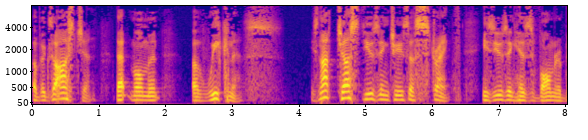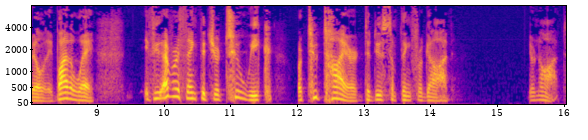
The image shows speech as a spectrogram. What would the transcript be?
of exhaustion, that moment of weakness. He's not just using Jesus' strength, he's using his vulnerability. By the way, if you ever think that you're too weak or too tired to do something for God, you're not.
